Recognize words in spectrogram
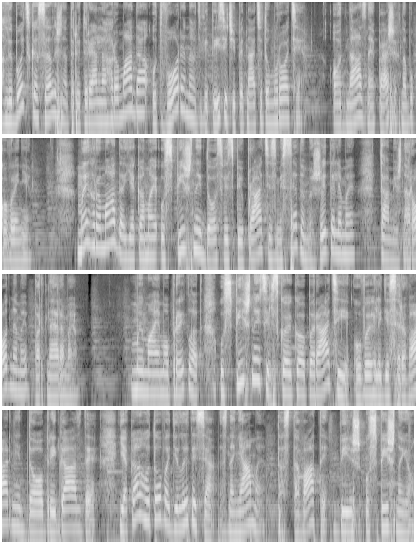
Глибоцька селищна територіальна громада утворена в 2015 році. Одна з найперших на Буковині. Ми громада, яка має успішний досвід співпраці з місцевими жителями та міжнародними партнерами. Ми маємо приклад успішної сільської кооперації у вигляді сироварні Добрі Газди, яка готова ділитися знаннями та ставати більш успішною.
